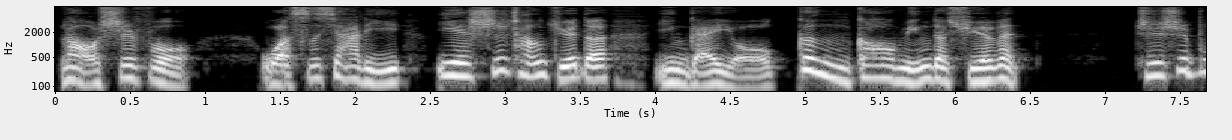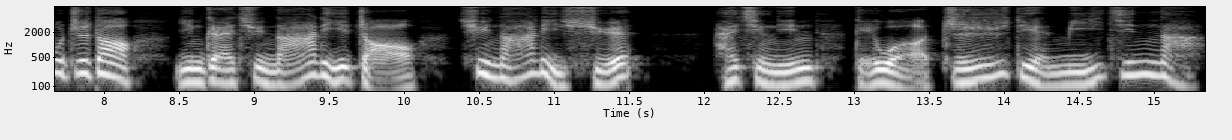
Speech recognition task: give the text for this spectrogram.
老师傅，我私下里也时常觉得应该有更高明的学问，只是不知道应该去哪里找，去哪里学，还请您。给我指点迷津呐！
